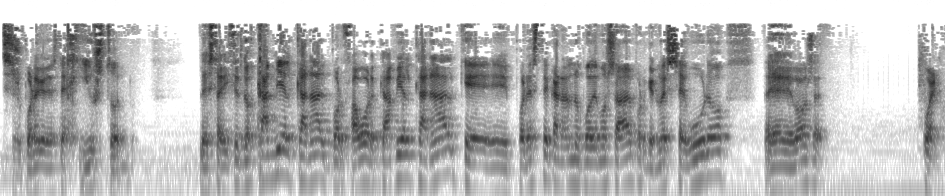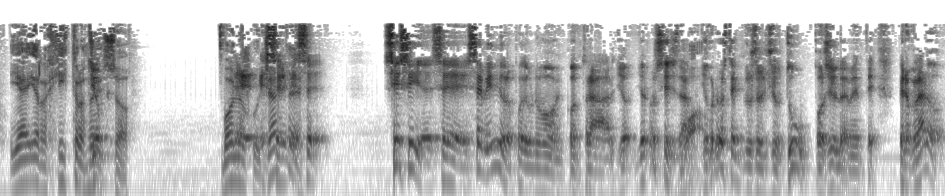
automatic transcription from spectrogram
se supone que desde Houston, le está diciendo, cambia el canal, por favor, cambia el canal, que por este canal no podemos hablar porque no es seguro, eh, vamos a... Bueno. ¿Y hay registros de eso? ¿Vos lo eh, escuchaste? Sí, sí, ese, ese vídeo lo puede uno encontrar. Yo, yo no sé si está, yo creo que está incluso en YouTube, posiblemente. Pero claro,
